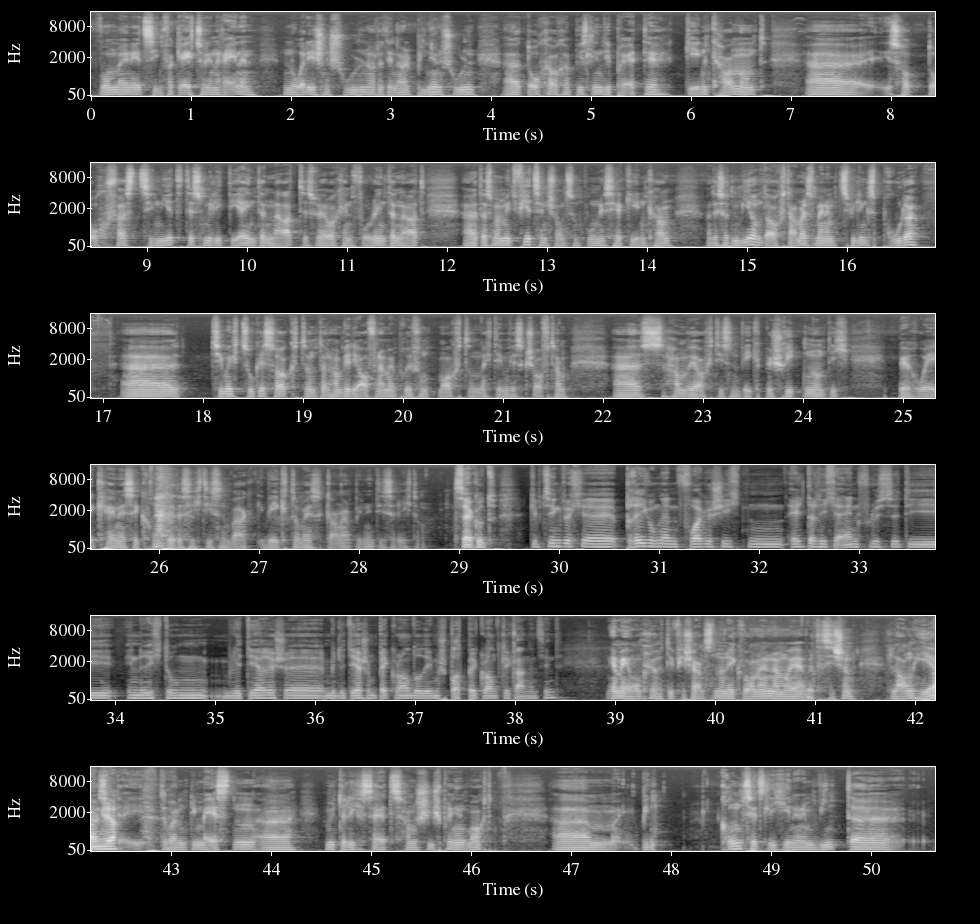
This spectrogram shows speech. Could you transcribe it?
wo man jetzt im Vergleich zu den reinen nordischen Schulen oder den alpinen Schulen äh, doch auch ein bisschen in die Breite gehen kann und es hat doch fasziniert das Militärinternat, das war ja auch ein Vollinternat, äh, dass man mit 14 schon zum Bundesheer gehen kann. Und das hat mir und auch damals meinem Zwillingsbruder äh, ziemlich zugesagt und dann haben wir die Aufnahmeprüfung gemacht und nachdem wir es geschafft haben, äh, haben wir auch diesen Weg beschritten und ich bereue keine Sekunde, dass ich diesen Weg damals gegangen bin in diese Richtung. Sehr gut. Gibt es irgendwelche Prägungen, Vorgeschichten, elterliche Einflüsse, die in Richtung militärische, militärischen Background oder eben Sport-Background gegangen sind? Ja, mein Onkel hat die vier Chancen noch nicht gewonnen, einmal, aber das ist schon lang her. Lang also, her. Da waren die meisten äh, mütterlicherseits haben Skispringen gemacht. Ähm, ich bin grundsätzlich in einem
